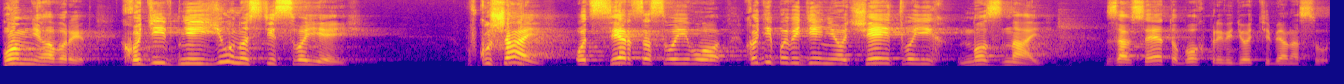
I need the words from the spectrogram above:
помні, говорить, ході в дні юності своєї, вкушай от серця своего, ходи по видению очей твоих, но знай, за все это Бог приведет тебя на суд.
